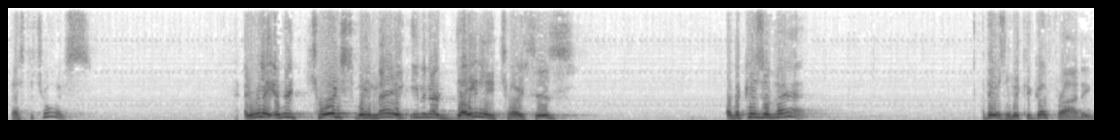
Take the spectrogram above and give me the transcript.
That's the choice. And really, every choice we make, even our daily choices, are because of that. I think it was a week ago Friday.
